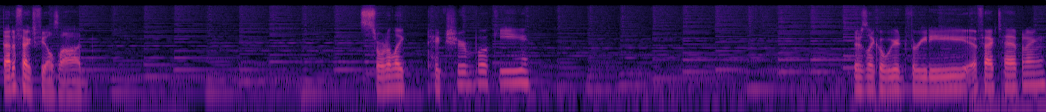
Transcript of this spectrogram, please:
that effect feels odd. Sort of like picture booky. There's like a weird 3D effect happening.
